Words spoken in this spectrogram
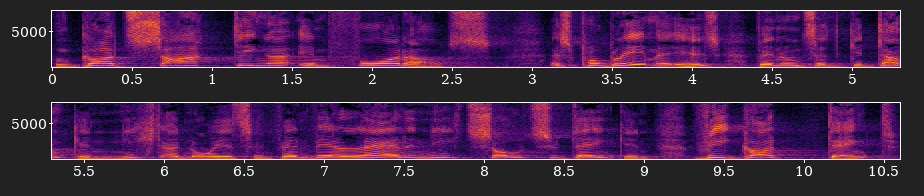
Und Gott sagt Dinge im Voraus. Das Problem ist, wenn unsere Gedanken nicht erneuert sind, wenn wir lernen, nicht so zu denken, wie Gott denkt,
